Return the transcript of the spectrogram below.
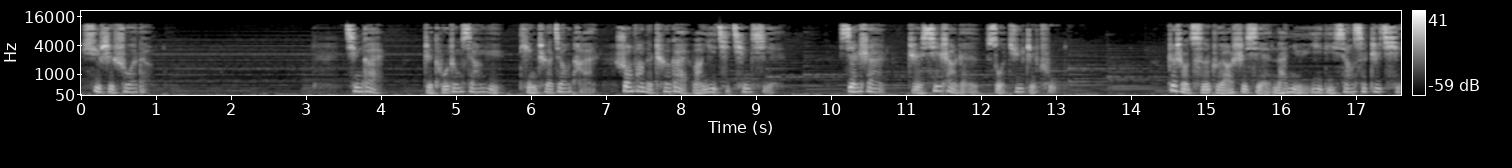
叙事说》等。倾盖，指途中相遇，停车交谈，双方的车盖往一起倾斜。仙山，指心上人所居之处。这首词主要是写男女异地相思之情。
